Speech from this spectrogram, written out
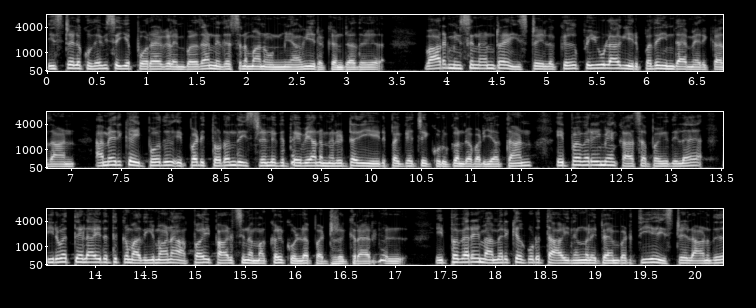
இஸ்ரேலுக்கு உதவி செய்ய போறார்கள் என்பதுதான் நிதர்சனமான உண்மையாக இருக்கின்றது. வார் மிஷன் என்ற இஸ்ரேலுக்கு பியூலாகி இருப்பது இந்த அமெரிக்கா தான். அமெரிக்கா இப்போது இப்படி தொடர்ந்து இஸ்ரேலுக்கு தேவையான மிலிட்டரி ஈடு பேக்கேஜை கொடுக்கின்றபடியாத்தான் இப்போ வரையுமே காசா பகுதியில் இருபத்தேழாயிரத்துக்கும் அதிகமான அப்பாவி பாலஸ்தீன மக்கள் கொல்லப்பட்டிருக்கிறார்கள். இப்போ வரையும் அமெரிக்கா கொடுத்த ஆயுதங்களை பயன்படுத்திய இஸ்ரேலானது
